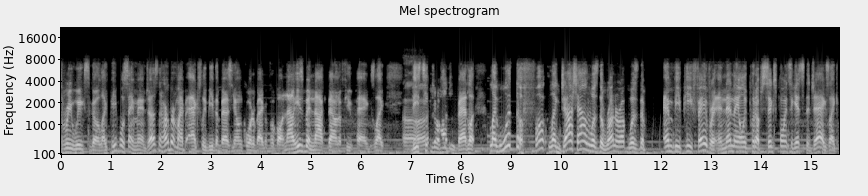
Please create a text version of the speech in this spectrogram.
3 weeks ago. Like people saying, "Man, Justin Herbert might actually be the best young quarterback in football." Now he's been knocked down a few pegs. Like these Uh, teams are having bad luck. Like what the fuck? Like Josh Allen was the runner-up, was the MVP favorite, and then they only put up six points against the Jags. Like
